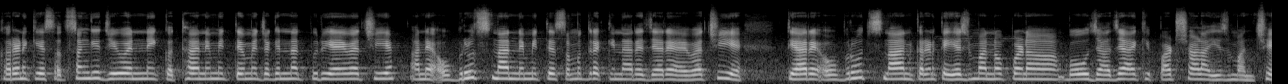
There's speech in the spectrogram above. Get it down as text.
કારણ કે સત્સંગી જીવનની કથા નિમિત્તે અમે જગન્નાથપુરી આવ્યા છીએ અને અવભૃત સ્નાન નિમિત્તે સમુદ્ર કિનારે જ્યારે આવ્યા છીએ, ત્યારે અવભૃત સ્નાન, કારણ કે યજમાનો પણ બહુ જાજા આખી પાઠશાળા યજમાન છે.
